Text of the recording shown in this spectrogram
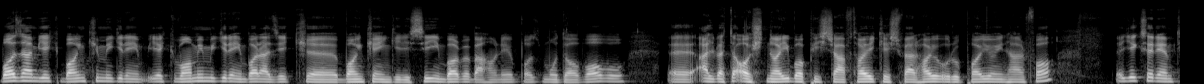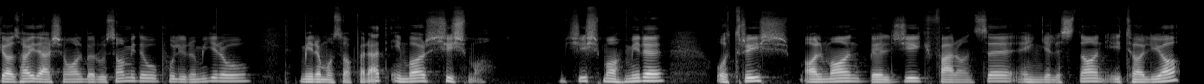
بازم یک بانکی می‌گیره یک وامی می‌گیره این بار از یک بانک انگلیسی این بار به بهانه باز مداوا و البته آشنایی با پیشرفت های کشورهای اروپایی و این حرفا. یک سری امتیازهایی در شمال به روسا میده و پولی رو می‌گیره و میره مسافرت. این بار 6 ماه. 6 ماه میره. اتریش، آلمان، بلژیک، فرانسه، انگلستان، ایتالیا.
